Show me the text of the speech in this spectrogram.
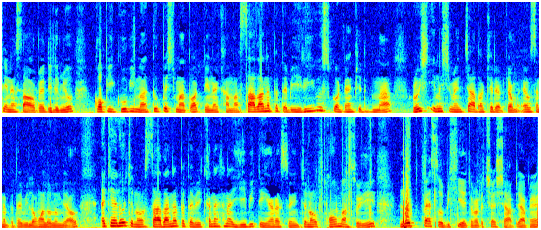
တင်တဲ့စာကိုပဲဒီလိုမျိုး copy ကူးပြီးမှသူ page မှာသွားတင်တဲ့အခါမှာစာသားနဲ့ပတ်သက်ပြီး reuse content ဖြစ်ပြီးမှ rich englishment ကြာတော့ခဲ့တဲ့အတွက် else နဲ့ပတ်သက်ပြီးလုံးဝလုပ်လို့မရဘူးအကယ်လို့ကျွန်တော်စာသားနဲ့ပတ်သက်ပြီးခဏခဏရေးပြီးတင်ရတာဆိုရင်ကျွန်တော်ဖုန်းမှာဆိုရင် notepad ဆိုပြီးရှိရကျွန်တော်တစ်ချက်ရှာပြမယ်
